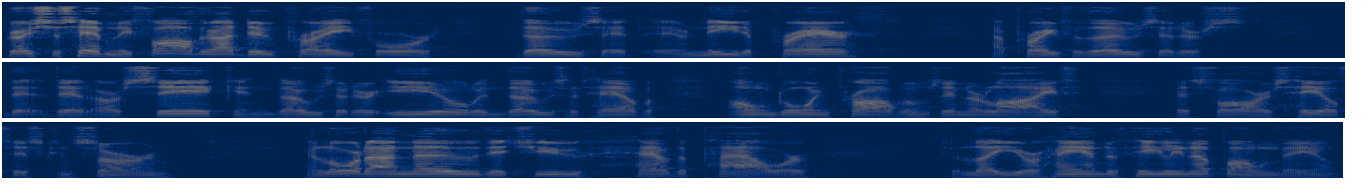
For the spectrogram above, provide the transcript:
Gracious Heavenly Father, I do pray for those that are in need of prayer. I pray for those that are that, that are sick and those that are ill and those that have ongoing problems in their life as far as health is concerned. And Lord, I know that you have the power to lay your hand of healing upon them.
